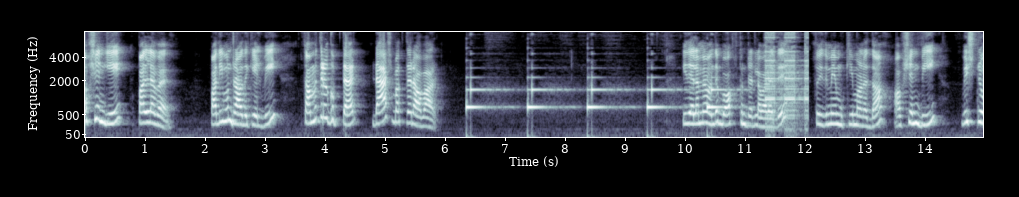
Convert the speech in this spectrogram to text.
ஆப்ஷன் ஏ பல்லவர் பதிமூன்றாவது கேள்வி சமுத்திரகுப்தர் டேஷ் பக்தர் ஆவார். இது எல்லாமே வந்து பாக்ஸ் கண்டென்ட்டில் வர்றது. ஸோ இதுவுமே முக்கியமானது? தான் ஆப்ஷன் பி விஷ்ணு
